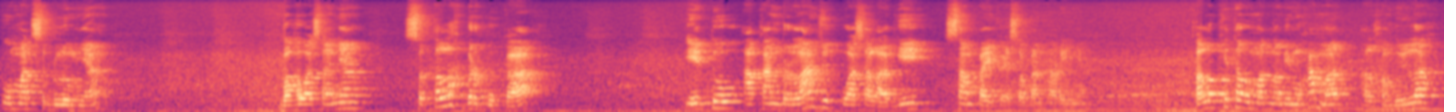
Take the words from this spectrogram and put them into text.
umat sebelumnya bahwasanya setelah berbuka itu akan berlanjut puasa lagi sampai keesokan harinya. Kalau kita umat Nabi Muhammad, alhamdulillah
